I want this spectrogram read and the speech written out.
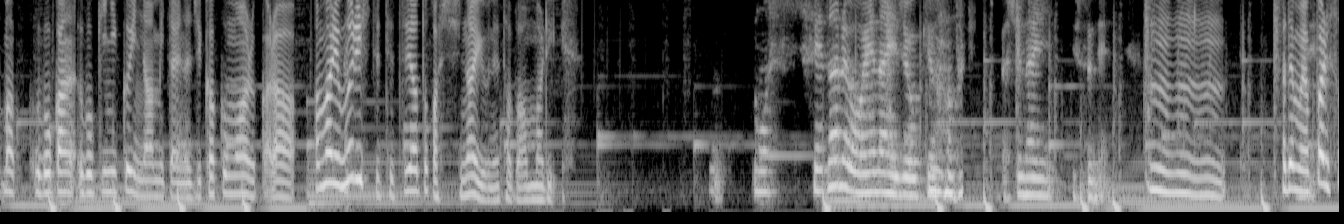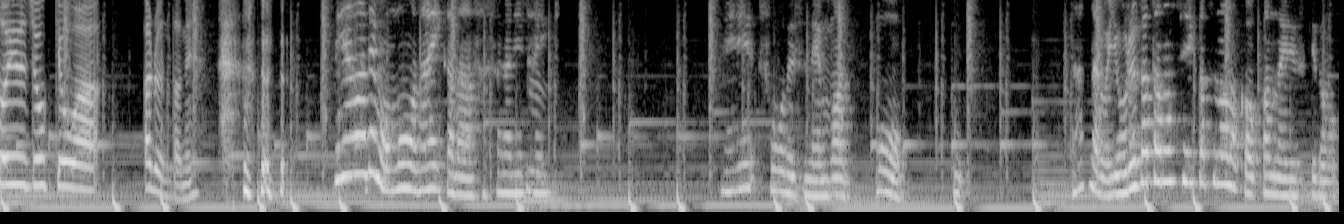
まあ、動か動きにくいなみたいな自覚もあるからあんまり無理して徹夜とかしないよね多分あんまり。もうせざるを得ない状況の時しかしないですね。うんうんうんあでもやっぱりそういう状況はあるんだね。部屋はでももうないかな、さすがに最近。寝れそうですね。まあ、もう、んなんだろう、夜型の生活なのかわかんないですけど、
